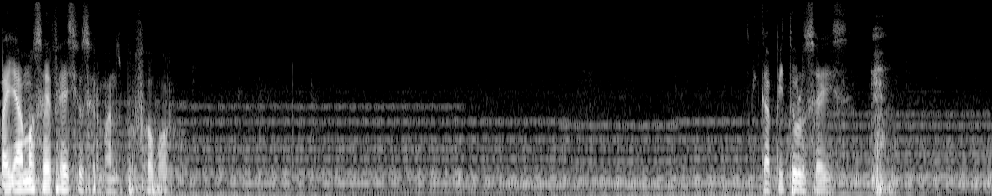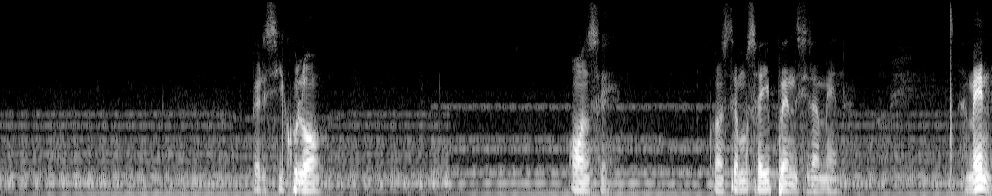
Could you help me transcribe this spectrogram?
Vayamos a Efesios, hermanos, por favor. Capítulo 6. Versículo 11. Cuando estemos ahí pueden decir amén. Amén.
